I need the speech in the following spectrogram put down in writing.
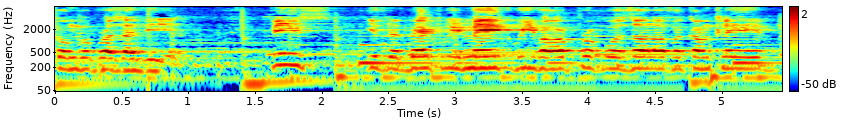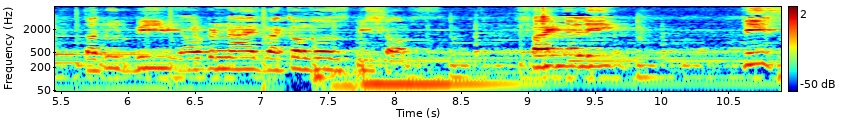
Congo Brazzaville. Peace is the bet we make with our proposal of a conclave that would be organized by Congo's bishops. Finally, peace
